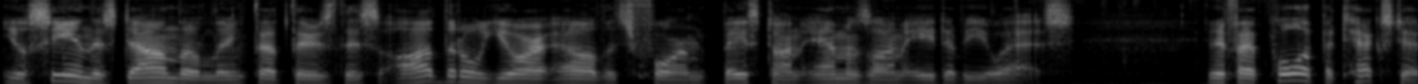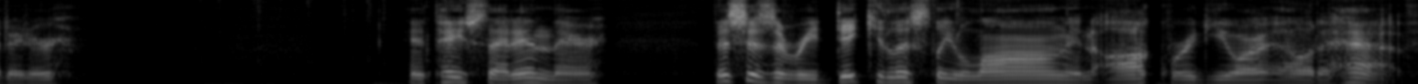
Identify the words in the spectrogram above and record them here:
you'll see in this download link that there's this odd little URL that's formed based on Amazon AWS. And if I pull up a text editor and paste that in there, this is a ridiculously long and awkward URL to have.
